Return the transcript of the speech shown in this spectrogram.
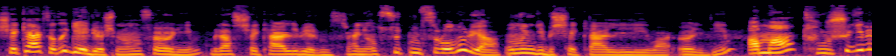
Şeker tadı geliyor şimdi onu söyleyeyim. Biraz şekerli bir mısır. Hani o süt mısır olur ya onun gibi şekerliliği var öyle diyeyim. Ama turşu gibi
